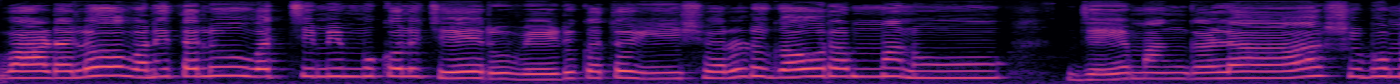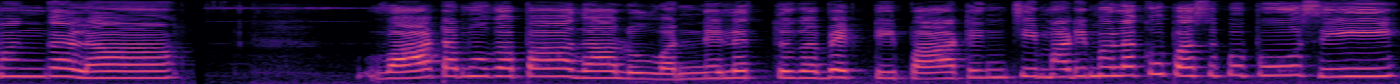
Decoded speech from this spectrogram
వాడలో వనితలు వచ్చి మిమ్ము కొలిచేరు వేడుకతో ఈశ్వరుడు గౌరమ్మను. జయమంగళ శుభమంగళ. వాటముగ పాదాలు వన్నెలెత్తుగా బెట్టి పాటించి మడిమలకు పసుపు పూసి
